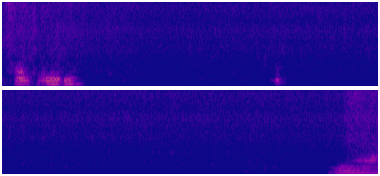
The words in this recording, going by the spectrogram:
This one too, maybe. Yeah.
